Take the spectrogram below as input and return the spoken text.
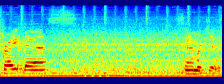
striped bass sandwiches.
